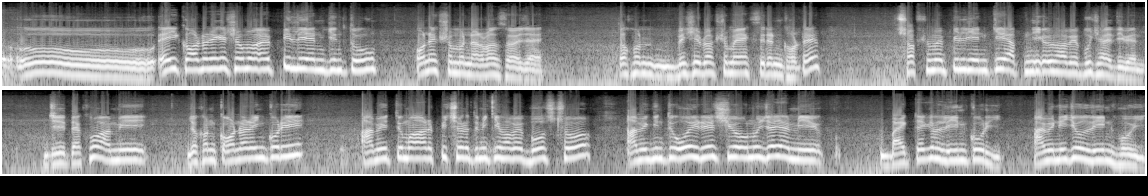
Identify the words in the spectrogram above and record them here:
ও, এই কর্নারিং এর সময় পিলিয়ন কিন্তু অনেক সময় নার্ভাস হয়ে যায়। তখন বেশিরভাগ সময় অ্যাক্সিডেন্ট ঘটে। সবসময় পিলিয়নকে আপনি ওইভাবে বুঝাই দিবেন যে, দেখো, আমি যখন কর্নারিং করি, আমি তোমার পিছনে তুমি কীভাবে বসছো, আমি কিন্তু ওই রেশিও অনুযায়ী আমি বাইকটাকে লিন করি, আমি নিজেও লিন হই।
